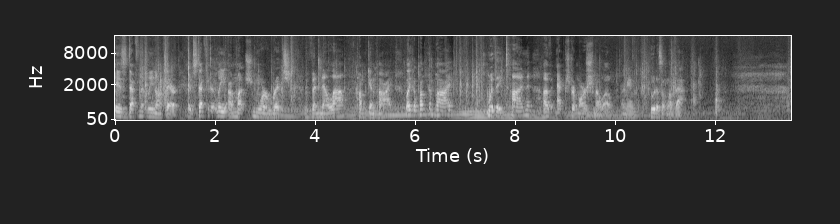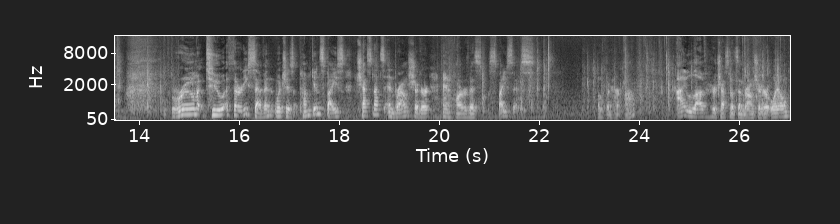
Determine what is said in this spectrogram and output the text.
is definitely not there. It's definitely a much more rich vanilla pumpkin pie. Like a pumpkin pie with a ton of extra marshmallow. I mean, who doesn't love that? Room 237, which is pumpkin spice, chestnuts and brown sugar, and harvest spices. Open her up. I love her chestnuts and brown sugar oil.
